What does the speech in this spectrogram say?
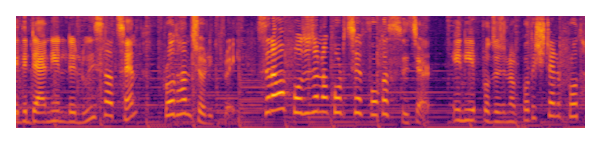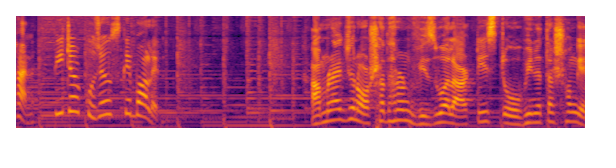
এতে ড্যানিয়েল ডে লুইস আছেন প্রধান চরিত্রে সিনেমা প্রযোজনা করছে ফোকাস ফিচার এ নিয়ে প্রযোজনা প্রতিষ্ঠানের প্রধান পিটার কুজাউসকে বলেন, আমরা একজন অসাধারণ ভিজুয়াল আর্টিস্ট ও অভিনেতার সঙ্গে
